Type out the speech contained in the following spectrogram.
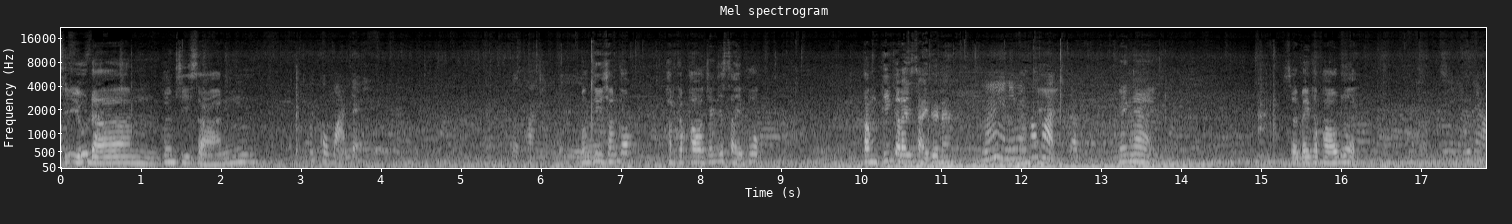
ซีอิ๊วดำเพิ่มสีสันเพื่อความหวานด้วยเปิดทางเออบางทีฉันก็ ผัดกะเพราฉันจะใส่พวกตำพริกอะไรใส่ด้วยนะ ไม่ อันนี้มันข้าวผัดกับง่ายๆ ใส่ใบกะเพราด้วยซีอิ๊วดำ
